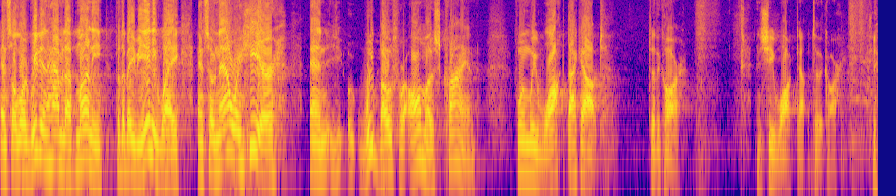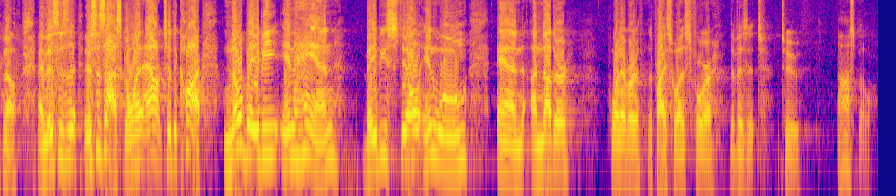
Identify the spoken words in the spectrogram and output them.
And so, Lord, we didn't have enough money for the baby anyway, and so now we're here and we both were almost crying when we walked back out to the car. And she walked out to the car, you know. And this is, a, this is us going out to the car. No baby in hand, baby still in womb, and another, whatever the price was for the visit to the hospital.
